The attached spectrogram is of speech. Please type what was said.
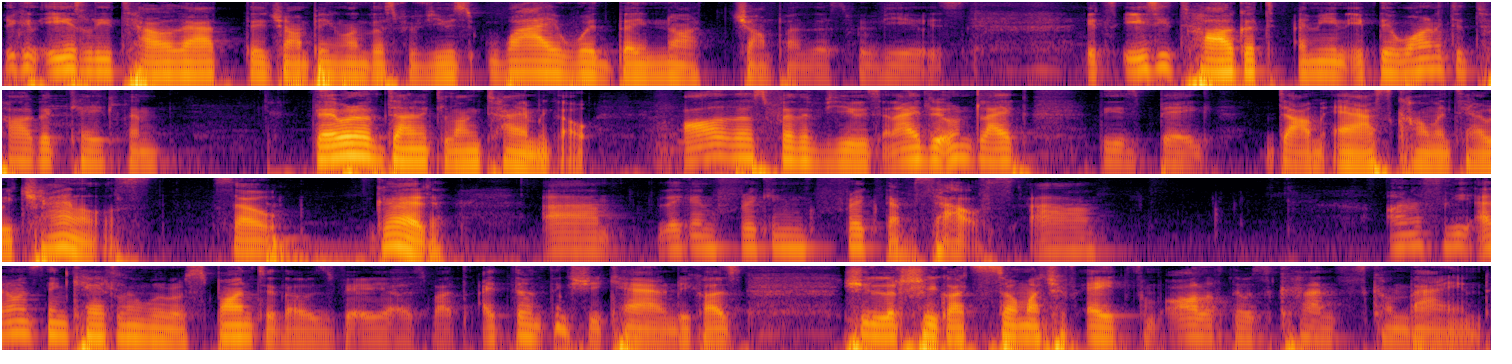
you can easily tell that they're jumping on this for views. Why would they not jump on this for views? It's easy target. I mean, if they wanted to target Kaitlin, they would have done it a long time ago. All of this for the views, and I don't like these big dumb ass commentary channels. So good. Um, they can freaking freak themselves. Um, honestly, I don't think Kaitlin will respond to those videos, but I don't think she can because she literally got so much of hate from all of those cunts combined.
